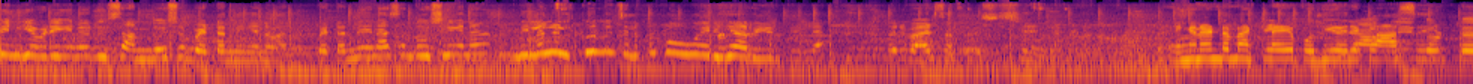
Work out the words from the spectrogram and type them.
അപ്പോൾ എനിക്ക് ഇവിടെ ഇങ്ങനെ ഒരു സന്തോഷം പെട്ടെന്ന് ഇങ്ങനെ വന്നു. പെട്ടെന്ന് ഞാൻ ആ സന്തോഷം ഇങ്ങനെ നിലനിൽക്കുന്നു ചിലപ്പോൾ പോകുമായിരിക്കും അറിയത്തില്ല. ഒരുപാട് സന്തോഷം എങ്ങനെയുണ്ട് മക്കളെ? പുതിയൊരു ക്ലാസ്? തൊട്ട്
